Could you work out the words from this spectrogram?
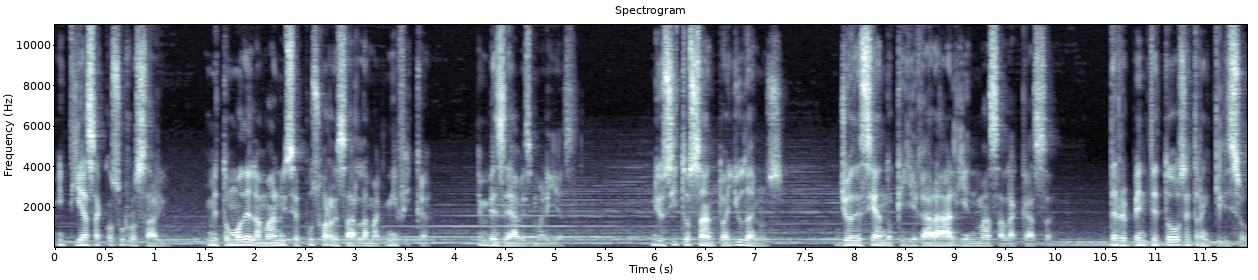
Mi tía sacó su rosario, me tomó de la mano y se puso a rezar la magnífica, en vez de Aves Marías. Diosito Santo, ayúdanos. Yo deseando que llegara alguien más a la casa. De repente todo se tranquilizó.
